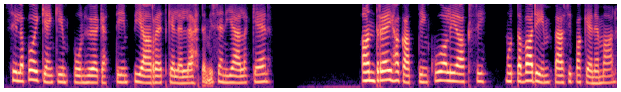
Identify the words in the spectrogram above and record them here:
sillä poikien kimppuun hyökättiin pian retkelle lähtemisen jälkeen. Andrei hakattiin kuoliaaksi, mutta Vadim pääsi pakenemaan.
